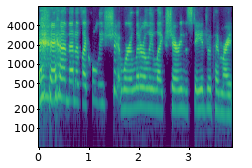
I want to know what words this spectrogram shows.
And then it's like holy shit we're literally like sharing the stage with him right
